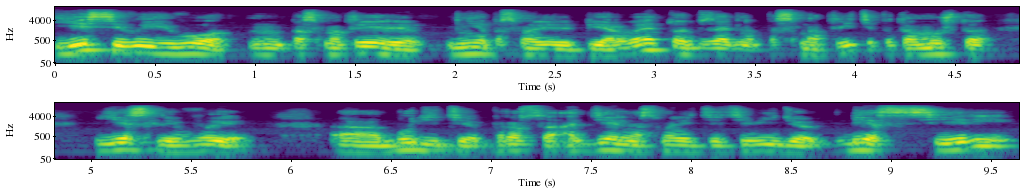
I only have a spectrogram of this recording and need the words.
Если вы его посмотрели, не посмотрели первое, то обязательно посмотрите, потому что если вы э, будете просто отдельно смотреть эти видео без серии,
